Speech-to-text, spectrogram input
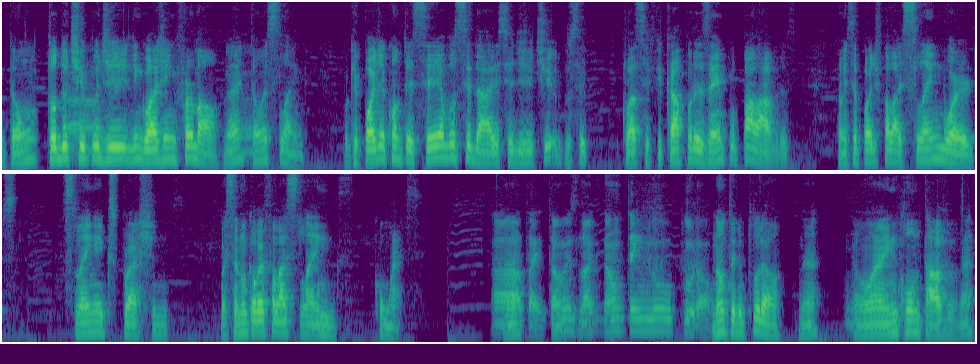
Então, todo Ah, tipo de linguagem informal. Né? Então, é slang. O que pode acontecer é você dar esse adjetivo, você classificar, por exemplo, palavras. Então, você pode falar slang words, slang expressions, mas você nunca vai falar slangs com S. Ah, Né? tá. Então o slang não tem no plural. Não tem no plural, né? Então é incontável, né?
